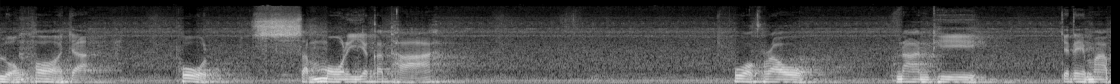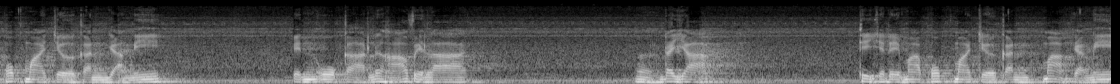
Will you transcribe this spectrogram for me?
หลวงพ่อจะพูดสัมโมนิยกถา พวกเรานานทีจะได้มาพบมาเจอกันอย่างนี้ เป็นโอกาสหรือหาเวลาได้ยาก ที่จะได้มาพบมาเจอกันมากอย่างนี้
